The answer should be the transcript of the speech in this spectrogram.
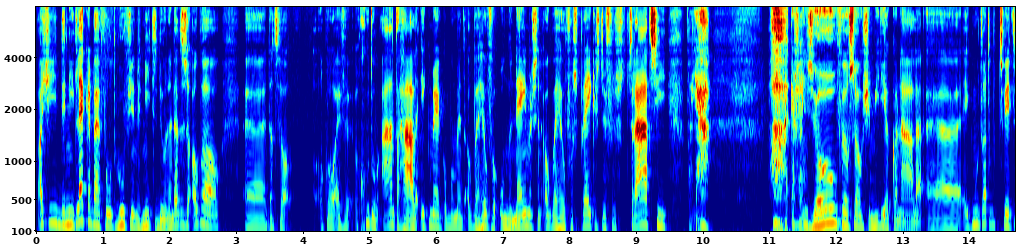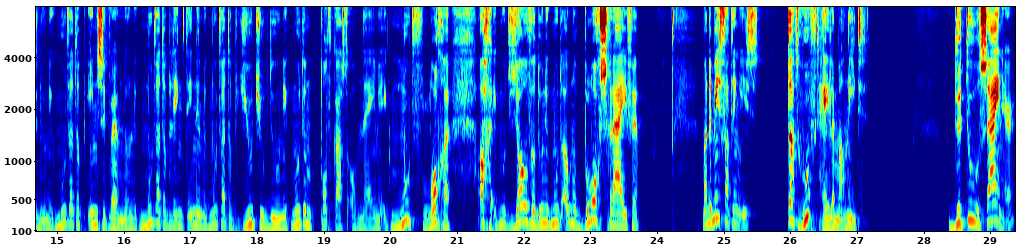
Als je je er niet lekker bij voelt, hoef je het niet te doen. En dat is ook wel, uh, dat is wel ook wel even goed om aan te halen. Ik merk op het moment ook bij heel veel ondernemers en ook bij heel veel sprekers de frustratie van ja. Ah, er zijn zoveel social media kanalen. Uh, ik moet wat op Twitter doen. Ik moet wat op Instagram doen. Ik moet wat op LinkedIn doen. Ik moet wat op YouTube doen. Ik moet een podcast opnemen. Ik moet vloggen. Ach, ik moet zoveel doen. Ik moet ook nog blogs schrijven. Maar de misvatting is, dat hoeft helemaal niet. De tools zijn er.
